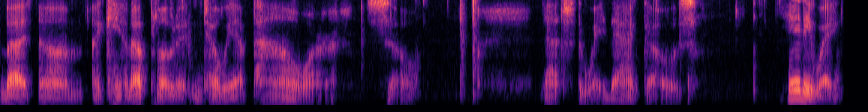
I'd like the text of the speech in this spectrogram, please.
but um, I can't upload it until we have power. So that's the way that goes. Anyway,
